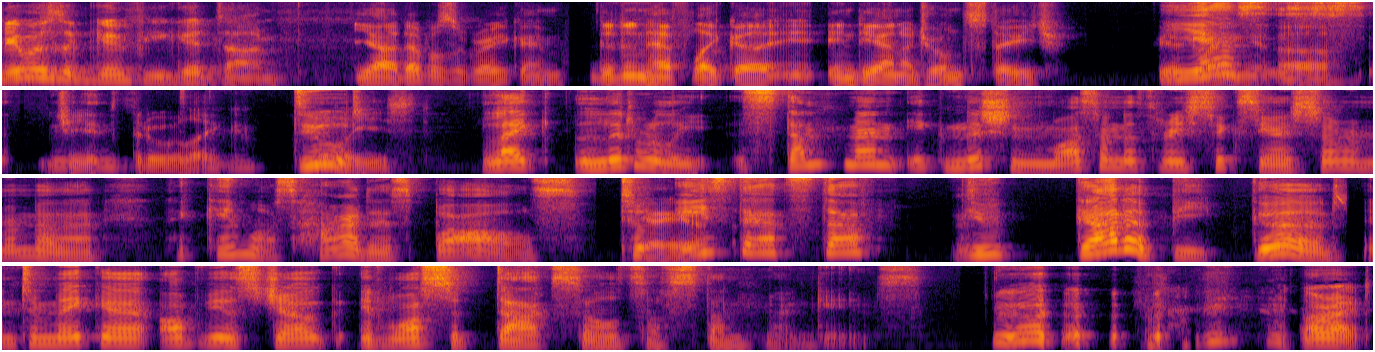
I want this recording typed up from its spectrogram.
It was a goofy good time. Yeah, that was a great game. They didn't have like a Indiana Jones stage. Yes, going, uh, jeep through like dude. Like literally, Stuntman Ignition was on the 360. I still remember that. That game was hard as balls. To yeah, yeah. ace that stuff, you gotta be good. And to make an obvious joke, it was the Dark Souls of Stuntman games. All right,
